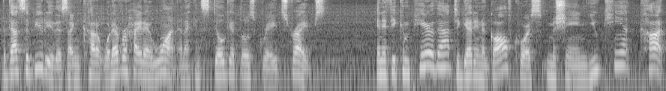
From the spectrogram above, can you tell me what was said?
But that's the beauty of this. I can cut at whatever height I want and I can still get those great stripes. And if you compare that to getting a golf course machine, you can't cut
